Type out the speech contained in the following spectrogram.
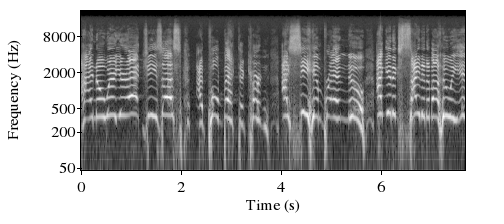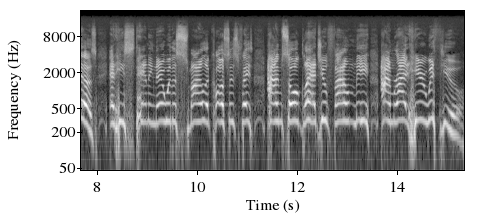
I know where you're at, Jesus. I pull back the curtain. I see Him brand new. I get excited about who He is. And He's standing there with a smile across His face. I'm so glad you found me. I'm right here with you.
